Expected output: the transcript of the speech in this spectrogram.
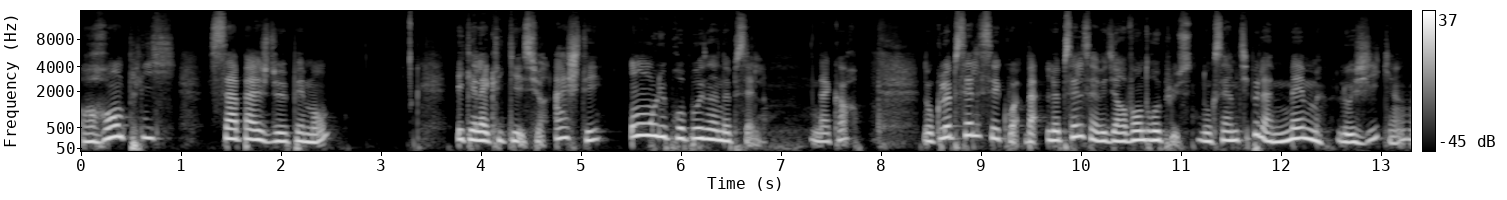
rempli sa page de paiement et qu'elle a cliqué sur acheter, on lui propose un upsell. D'accord? Donc l'upsell, c'est quoi? Bah, L'upsell, ça veut dire vendre plus. Donc c'est un petit peu la même logique. Hein.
